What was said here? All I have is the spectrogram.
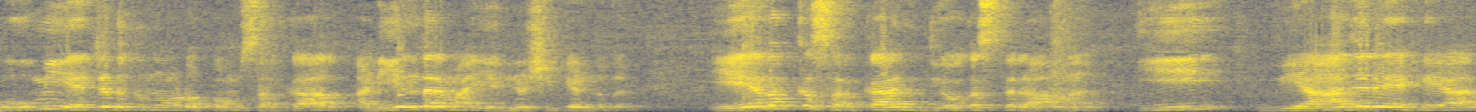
ഭൂമി ഏറ്റെടുക്കുന്നതോടൊപ്പം സർക്കാർ അടിയന്തരമായി അന്വേഷിക്കേണ്ടത് ഏതൊക്കെ സർക്കാർ ഉദ്യോഗസ്ഥരാണ് ഈ വ്യാജരേഖയാൽ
